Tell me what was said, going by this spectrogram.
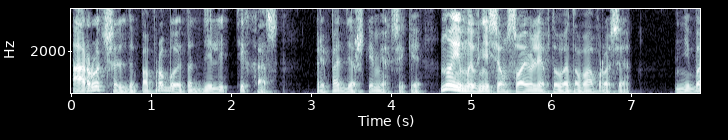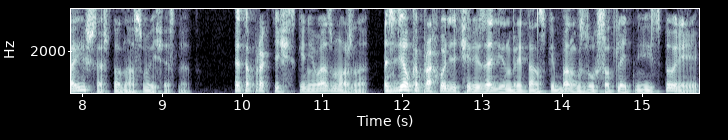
а Ротшильды попробуют отделить Техас при поддержке Мексики. Ну и мы внесем свою лепту в этом вопросе. Не боишься, что нас вычислят? Это практически невозможно. Сделка проходит через один британский банк с двухсотлетней историей,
